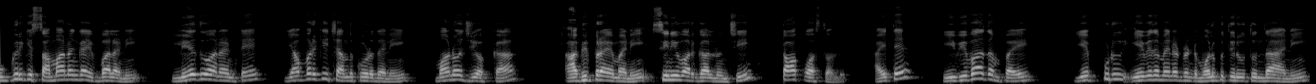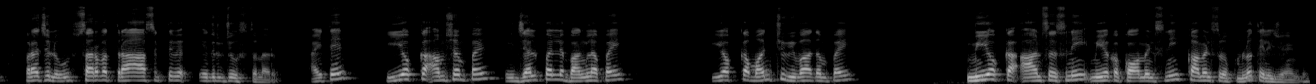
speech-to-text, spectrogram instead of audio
ముగ్గురికి సమానంగా ఇవ్వాలని లేదు అని అంటే ఎవరికీ చెందకూడదని మనోజ్ యొక్క అభిప్రాయం అని సినీ వర్గాల నుంచి టాక్ వస్తుంది. అయితే ఈ వివాదంపై ఎప్పుడు ఏ విధమైనటువంటి మలుపు తిరుగుతుందా అని ప్రజలు సర్వత్రా ఆసక్తి ఎదురు చూస్తున్నారు. అయితే ఈ యొక్క అంశంపై ఈ జల్పల్లి బంగ్లాపై ఈ యొక్క మంచు వివాదంపై మీ యొక్క ఆన్సర్స్ని మీ యొక్క కామెంట్స్ని కామెంట్స్ రూపంలో తెలియజేయండి.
